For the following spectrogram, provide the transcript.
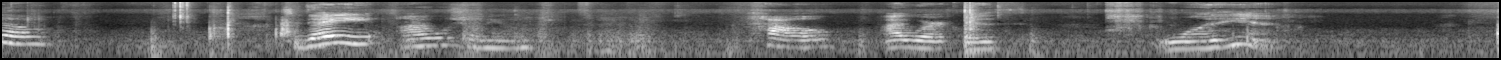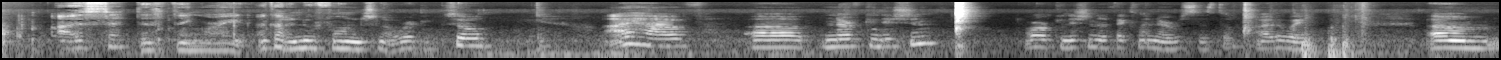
Hello. Today I will show you how I work with one hand. I set this thing right. I got a new phone that's not working. So I have a nerve condition or a condition that affects my nervous system. Either way. Um,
